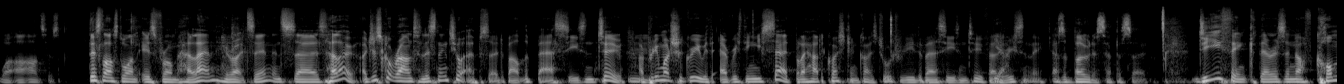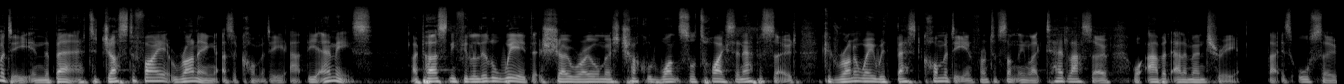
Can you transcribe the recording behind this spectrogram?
were our answers. This last one is from Helen, who writes in and says, Hello, I just got round to listening to your episode about The Bear Season 2. Mm. I pretty much agree with everything you said, but I had a question. Guys, George reviewed The Bear Season 2 fairly Yeah. recently. As a bonus episode. Do you think there is enough comedy in The Bear to justify it running as a comedy at the Emmys? I personally feel a little weird that a show where I almost chuckled once or twice an episode could run away with best comedy in front of something like Ted Lasso or Abbott Elementary. That is also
